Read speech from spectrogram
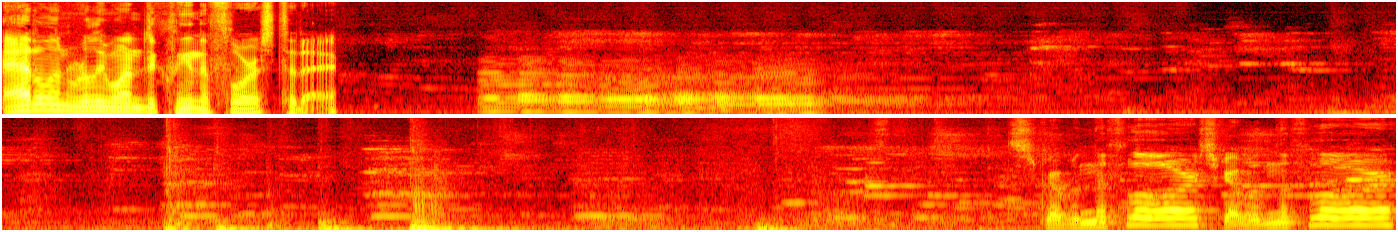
Adeline really wanted to clean the floors today. Scrubbing the floor, scrubbing the floor.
